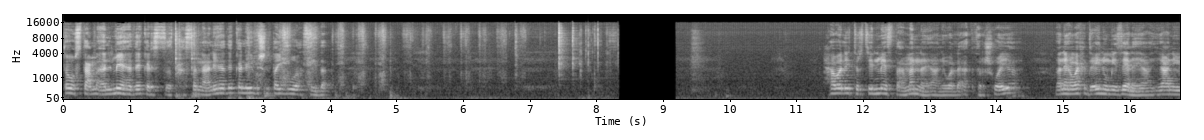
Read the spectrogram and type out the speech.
تو استعمل الماء هذاك اللي تحصلنا عليه هذاك اللي باش نطيبوه عصيدة حوالي ترتين ماء استعملنا يعني ولا أكثر شوية. معناها واحد عين وميزانة يعني يعني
